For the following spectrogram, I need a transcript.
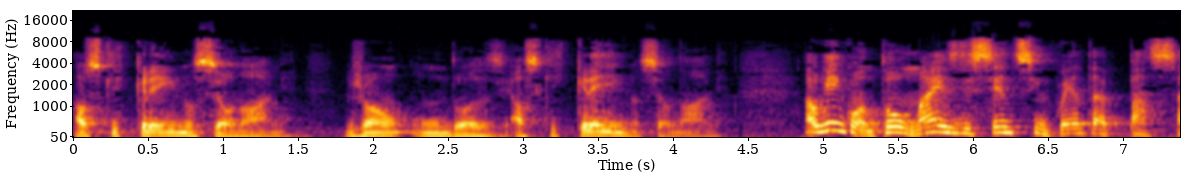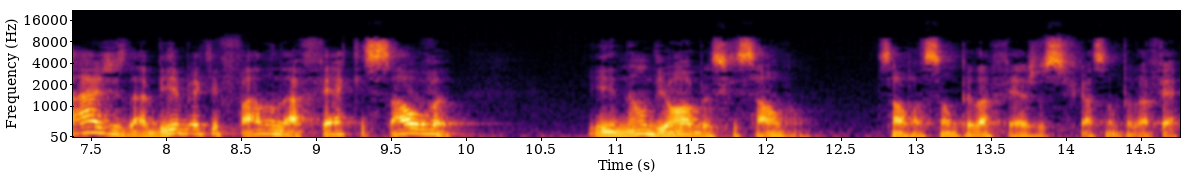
aos que creem no seu nome. João 1,12. Aos que creem no seu nome. Alguém contou mais de 150 passagens da Bíblia que falam da fé que salva e não de obras que salvam. Salvação pela fé, justificação pela fé.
